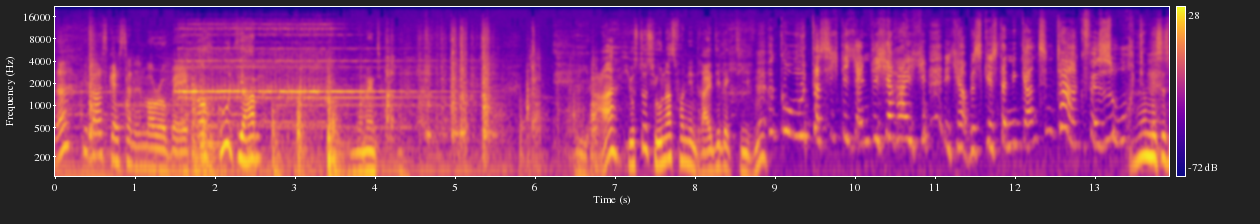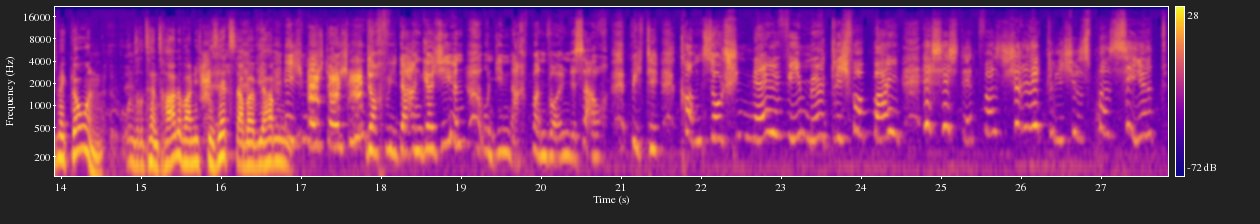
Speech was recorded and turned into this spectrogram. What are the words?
Na, wie war's gestern in Morrow Bay? Ach gut, wir haben... Moment. Ja, Justus Jonas von den drei Detektiven. Gut, dass ich dich endlich erreiche. Ich habe es gestern den ganzen Tag versucht. Ja, Mrs. McGowan, unsere Zentrale war nicht besetzt, aber wir haben... Ich möchte euch nun doch wieder engagieren und die Nachbarn wollen es auch. Bitte kommt so schnell wie möglich vorbei. Es ist etwas Schreckliches passiert.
